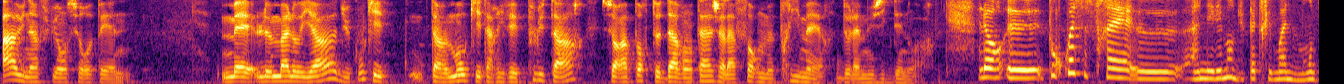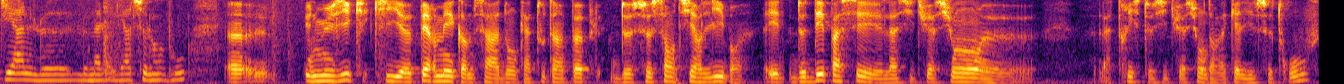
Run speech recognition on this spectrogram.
a une influence européenne. Mais le maloya, du coup, qui est un mot qui est arrivé plus tard, se rapporte davantage à la forme primaire de la musique des Noirs. Alors, euh, pourquoi ce serait euh, un élément du patrimoine mondial, le, maloya, selon vous? Euh, Une musique qui permet comme ça donc à tout un peuple de se sentir libre et de dépasser la situation, la triste situation dans laquelle il se trouve.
